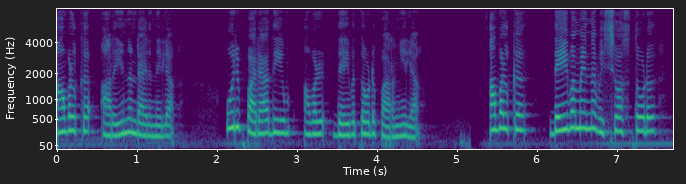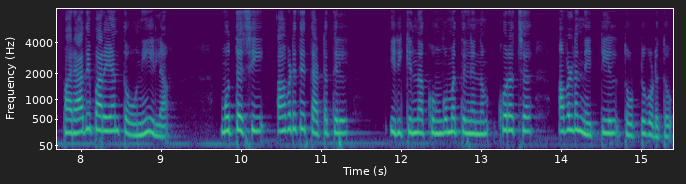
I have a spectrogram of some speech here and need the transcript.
അവൾക്ക് അറിയുന്നുണ്ടായിരുന്നില്ല. ഒരു പരാതിയും അവൾ ദൈവത്തോട് പറഞ്ഞില്ല. അവൾക്ക് ദൈവമെന്ന വിശ്വാസത്തോട് പരാതി പറയാൻ തോന്നിയില്ല. മുത്തശ്ശി അവിടുത്തെ തട്ടത്തിൽ ഇരിക്കുന്ന കുങ്കുമത്തിൽ നിന്നും കുറച്ച് അവളുടെ നെറ്റിയിൽ തൊട്ടുകൊടുത്തു.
